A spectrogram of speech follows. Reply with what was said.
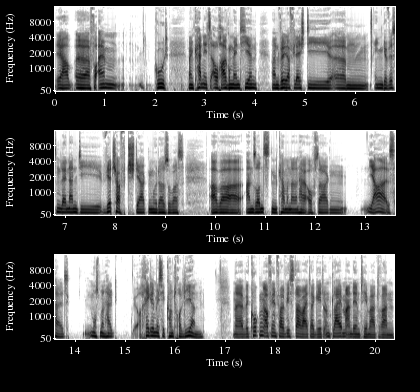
Ja, äh, vor allem gut, man kann jetzt auch argumentieren, man will ja vielleicht die ähm, in gewissen Ländern die Wirtschaft stärken oder sowas. Aber ansonsten kann man dann halt auch sagen, ja, ist halt, muss man halt regelmäßig kontrollieren. Naja, wir gucken auf jeden Fall, wie es da weitergeht und bleiben an dem Thema dran.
